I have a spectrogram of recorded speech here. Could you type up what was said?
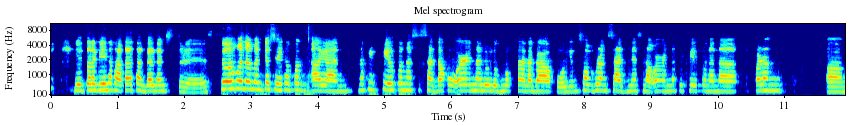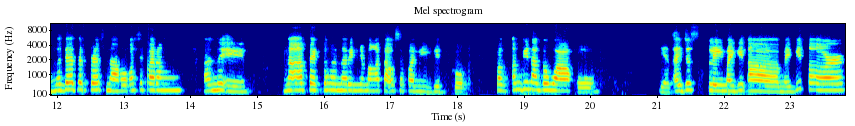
Yun talaga yung nakakatanggal ng stress. So ako naman kasi kapag ayan, nafe-feel ko na sa sad ako or nalulugmok talaga ako, yung sobrang sadness na or nafe-feel ko na na parang um, nade-depress na ako kasi parang ano eh, naapektuhan na rin yung mga tao sa paligid ko. Pag ang ginagawa ko, yan, I just play my uh, my guitar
